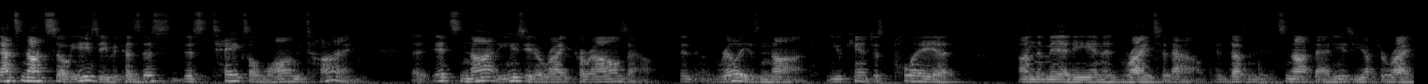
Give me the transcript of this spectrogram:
that's not so easy because this this takes a long time. It's not easy to write chorales out. It really is not. You can't just play it on the MIDI and it writes it out. It doesn't, it's not that easy. You have to write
